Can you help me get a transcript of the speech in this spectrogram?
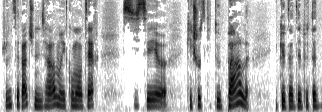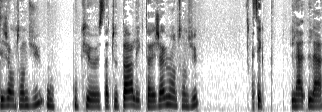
je ne sais pas, tu me diras dans les commentaires si c'est euh, quelque chose qui te parle, et que tu as peut-être déjà entendu, ou, que ça te parle et que tu n'avais jamais entendu. C'est que la, la,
